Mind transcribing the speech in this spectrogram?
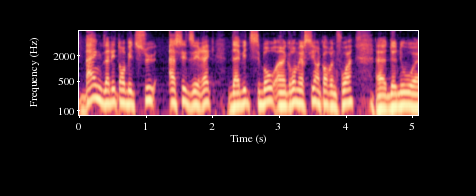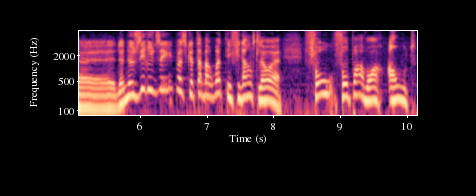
bang, vous allez tomber dessus assez direct. David Thibault, un gros merci encore une fois euh, de, nous, euh, de nous érudier parce que tabarouette, les finances, là, euh, faut, faut pas avoir honte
